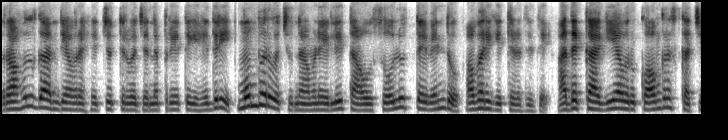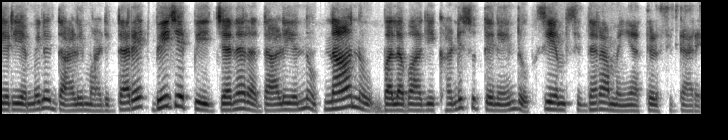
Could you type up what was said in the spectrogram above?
ರಾಹುಲ್ ಗಾಂಧಿ ಅವರ ಹೆಚ್ಚುತ್ತಿರುವ ಜನಪ್ರಿಯತೆಗೆ ಹೆದರಿ ಮುಂಬರುವ ಚುನಾವಣೆಯಲ್ಲಿ ತಾವು ಸೋಲುತ್ತೇವೆಂದು ಅವರಿಗೆ ತಿಳಿದಿದೆ. ಅದಕ್ಕಾಗಿ ಅವರು ಕಾಂಗ್ರೆಸ್ ಕಚೇರಿಯ ಮೇಲೆ ದಾಳಿ ಮಾಡಿದ್ದಾರೆ. ಬಿಜೆಪಿ ಜನರ ದಾಳಿಯನ್ನು ನಾನು ಬಲವಾಗಿ ಖಂಡಿಸುತ್ತೇನೆ ಎಂದು ಸಿಎಂ ಸಿದ್ದರಾಮಯ್ಯ ತಿಳಿಸಿದ್ದಾರೆ.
